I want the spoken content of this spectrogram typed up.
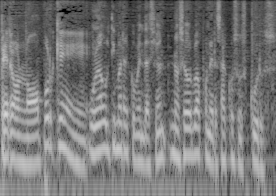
Pero no, porque... Una última recomendación, no se vuelva a poner sacos oscuros.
